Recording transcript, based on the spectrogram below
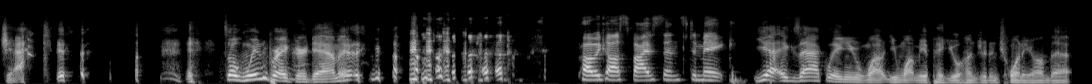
jacket. it's a windbreaker, damn it. Probably cost five cents to make. Yeah, exactly. And you want you want me to pay you 120 on that.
